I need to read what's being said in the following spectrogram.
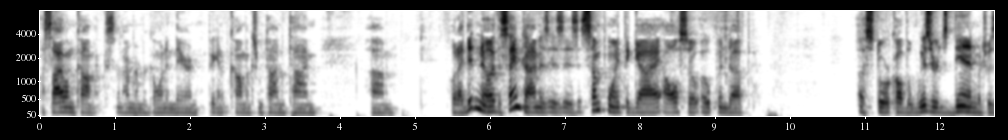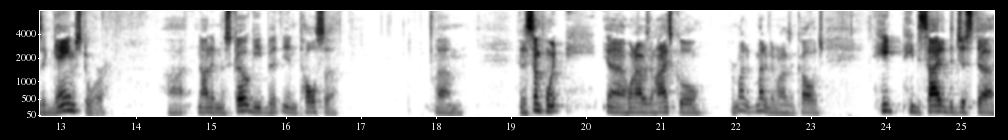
Asylum Comics. And I remember going in there and picking up comics from time to time. Um, what I didn't know at the same time is, is, is at some point the guy also opened up a store called the Wizard's Den, which was a game store, uh, not in Muskogee, but in Tulsa. Um, and at some point, uh, when I was in high school, or might have, might have been when I was in college. He he decided to just uh,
